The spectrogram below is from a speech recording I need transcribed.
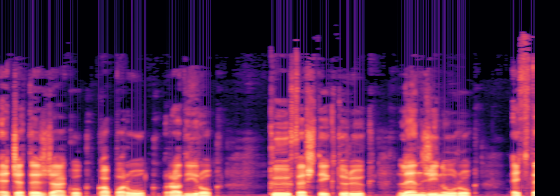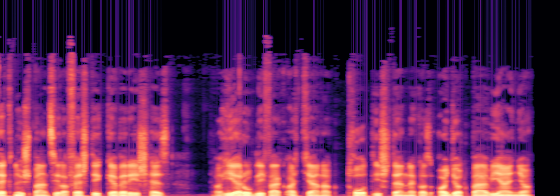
ecsetes zsákok, kaparók, radírok, kőfestéktörők, lenzsinórok, egy teknős páncél a festékkeveréshez, a hieroglifák atyának, Thot Istennek az agyak páviánja,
